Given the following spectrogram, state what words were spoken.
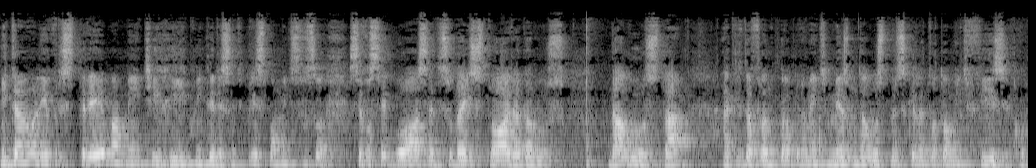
Então é um livro extremamente rico, interessante, principalmente se você, se você gosta de estudar a história da luz. Da luz, tá? Aqui está falando propriamente mesmo da luz, por isso que ele é totalmente físico.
